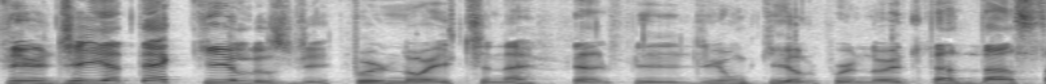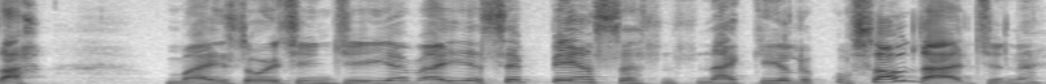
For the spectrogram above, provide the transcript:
Perdia até quilos de, por noite, né? Perdia um quilo por noite, tanto dançar. Mas hoje em dia, aí você pensa naquilo com saudade, né?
